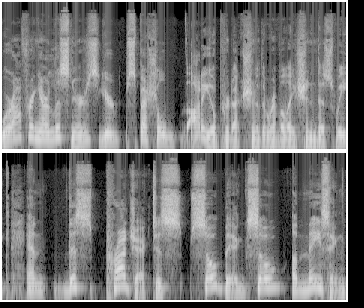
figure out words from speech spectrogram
We're offering our listeners your special audio production of the Revelation this week, and this project is so big, so amazing,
